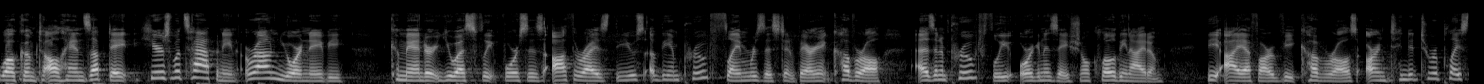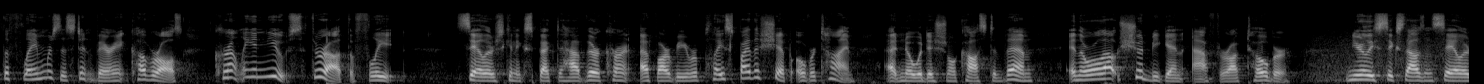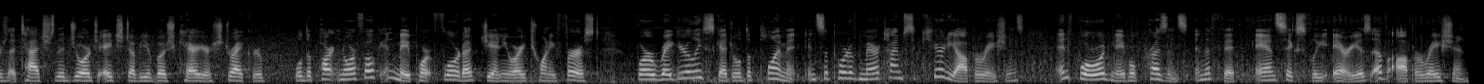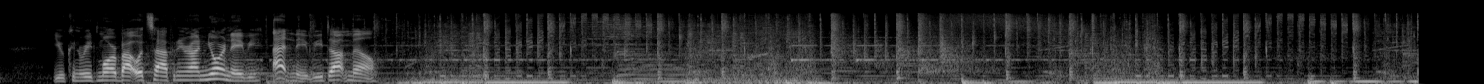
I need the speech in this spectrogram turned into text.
Welcome to All Hands Update. Here's what's happening around your Navy. Commander U.S. Fleet Forces authorized the use of the improved flame-resistant variant coverall as an improved fleet organizational clothing item. The IFRV coveralls are intended to replace the flame-resistant variant coveralls currently in use throughout the fleet. Sailors can expect to have their current FRV replaced by the ship over time at no additional cost to them, and the rollout should begin after October. Nearly 6,000 sailors attached to the George H.W. Bush Carrier Strike Group will depart Norfolk and Mayport, Florida, January 21st for a regularly scheduled deployment in support of maritime security operations and forward naval presence in the 5th and 6th Fleet areas of operation. You can read more about what's happening around your Navy at Navy.mil.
